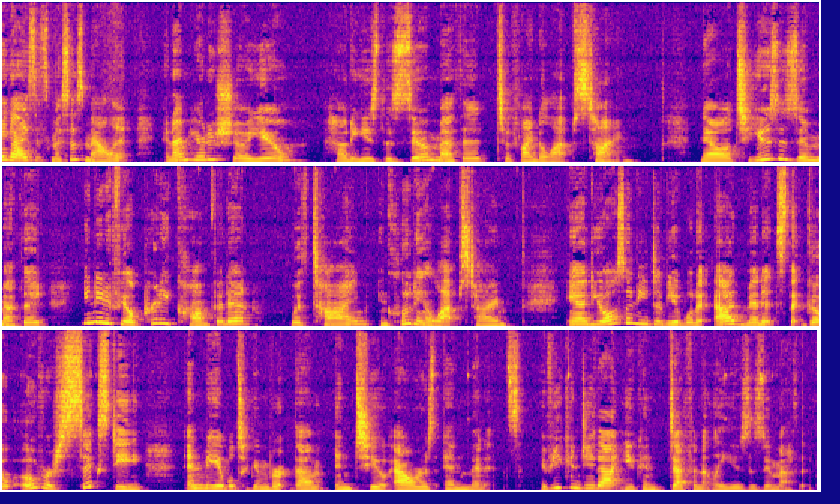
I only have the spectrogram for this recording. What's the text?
Hey guys, it's Mrs. Mallet, and I'm here to show you how to use the zoom method to find elapsed time. Now, to use the zoom method, you need to feel pretty confident with time, including elapsed time, and you also need to be able to add minutes that go over 60 and be able to convert them into hours and minutes. If you can do that, you can definitely use the zoom method.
